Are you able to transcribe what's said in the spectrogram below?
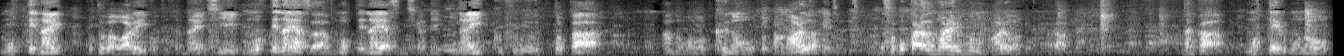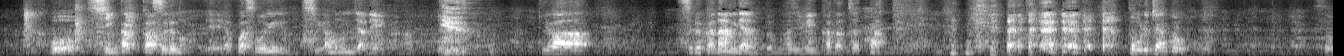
持ってないことが悪いことじゃないし、持ってないやつは持ってないやつにしかできない工夫とか、あの、苦悩とかもあるわけじゃないですか。でそこから生まれるものもあるわけだから、なんか、持ってるものを神格化するのって、やっぱりそういうのも違うんじゃねえかなっていう気はするかなみたいなことを真面目に語っちゃったっていう。トールちゃんどう？そう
